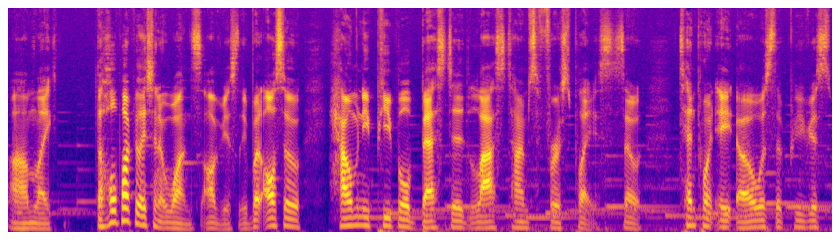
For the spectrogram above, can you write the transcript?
um, like the whole population at once, obviously, but also how many people bested last time's first place. So 10.80 was the previous,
